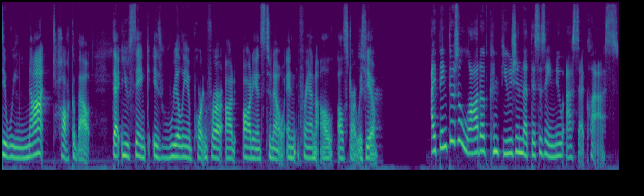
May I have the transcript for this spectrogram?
did we not talk about that you think is really important for our audience to know? And Fran, I'll, I'll start with you. I think there's a lot of confusion that this is a new asset class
